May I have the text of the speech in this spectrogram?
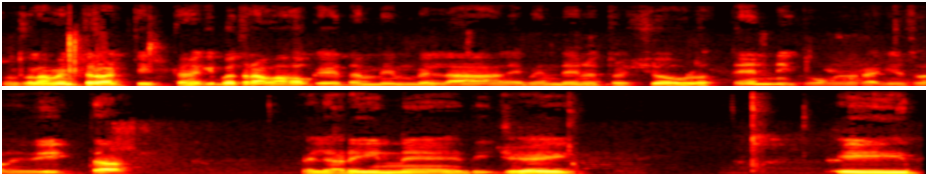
no solamente los artistas, el equipo de trabajo que también, ¿verdad? Depende de nuestro show, los técnicos, como Raquín, sonidistas, bailarines, DJ. Y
